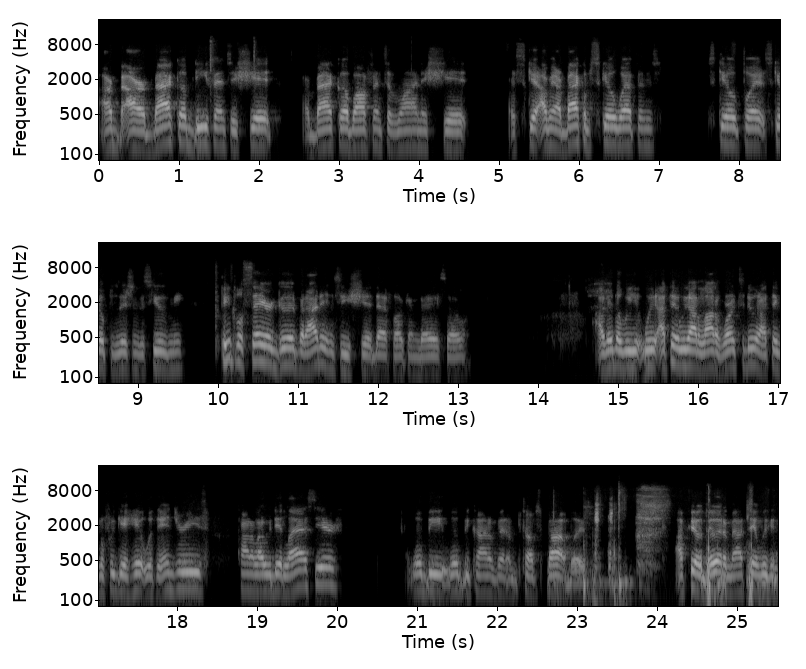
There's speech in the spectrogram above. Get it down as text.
Our our backup defense is shit. Our backup offensive line is shit. Our skill, I mean, our backup skill weapons, skill play, skill positions. Excuse me. People say are good, but I didn't see shit that fucking day. So I think that we, we I think we got a lot of work to do. And I think if we get hit with injuries, kind of like we did last year, we'll be we'll be kind of in a tough spot. But I feel good. I mean, I think we can.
